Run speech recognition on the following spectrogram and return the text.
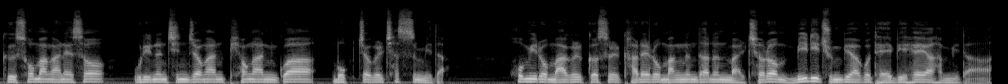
그 소망 안에서 우리는 진정한 평안과 목적을 찾습니다. 호미로 막을 것을 가래로 막는다는 말처럼 미리 준비하고 대비해야 합니다.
